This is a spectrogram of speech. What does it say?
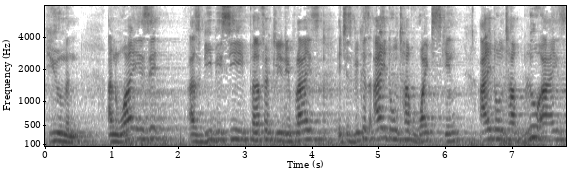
human. And why is it? As BBC perfectly replies, it is because I don't have white skin, I don't have blue eyes,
